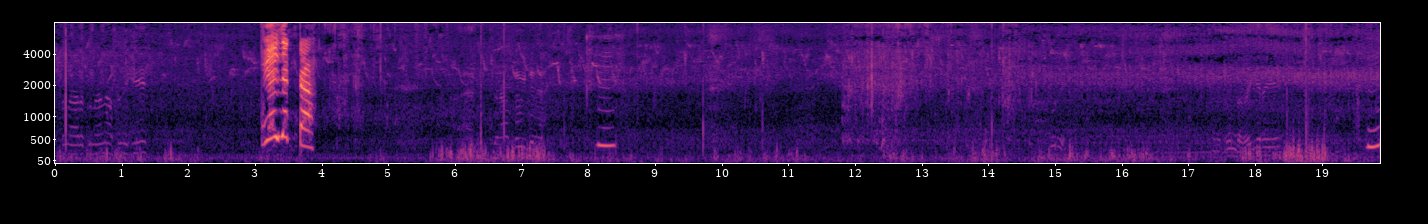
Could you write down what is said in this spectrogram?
শোনা আর কোনো না আছে নাকি এই যে একটা হুম, হুম।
